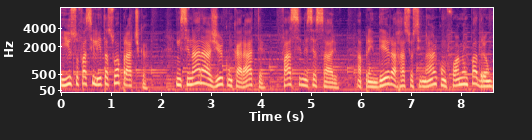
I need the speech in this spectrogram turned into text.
e isso facilita a sua prática. Ensinar a agir com caráter faz-se necessário aprender a raciocinar conforme um padrão.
